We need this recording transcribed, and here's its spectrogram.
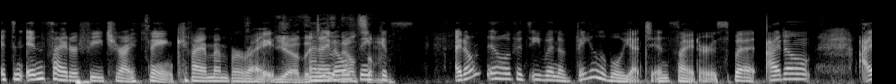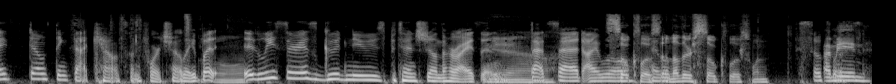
it's an insider feature, I think, if I remember right. Yeah, they and did I don't announce think something. it's I don't know if it's even available yet to insiders, but I don't, I don't think that counts, unfortunately. But at least there is good news potentially on the horizon. Yeah. That said, I will. so close. Will- Another so close one. so I mean,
